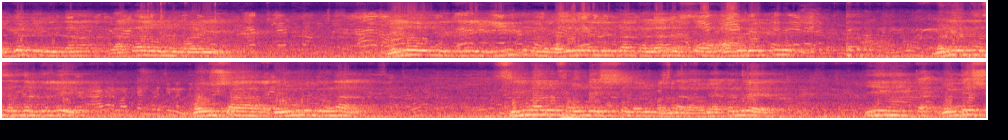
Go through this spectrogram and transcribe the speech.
ಒಗ್ಗಟ್ಟಿನಿಂದ ವ್ಯಾಪಾರವನ್ನು ಮಾಡಿ ಎಲ್ಲೋ ಒಂದು ಕಡೆ ಈ ರೀತಿ ನಮ್ಮ ಗದಗಿನಲ್ಲಿ ಕೂಡ ಕಲ್ಯಾಣೋತ್ಸವ ಆಗಬೇಕು. ನಡೆಯುವ ಸಂದರ್ಭದಲ್ಲಿ ಬಹುಶಃ ಬೆಂಗಳೂರಿನಿಂದ ಶ್ರೀವಾರು ಫೌಂಡೇಶನ್ ಅವರು ಬಂದಾರ ಅವರು. ಯಾಕಂದ್ರೆ ಈ ವೆಂಕಟೇಶ್ವರ ವೆಂಕಟೇಶ್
